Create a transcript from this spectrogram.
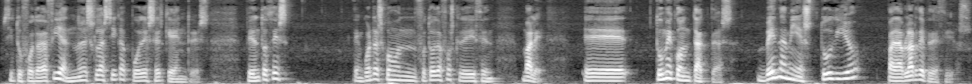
Si tu fotografía no es clásica, puede ser que entres. Pero entonces te encuentras con fotógrafos que te dicen, vale, eh, tú me contactas, ven a mi estudio para hablar de precios.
